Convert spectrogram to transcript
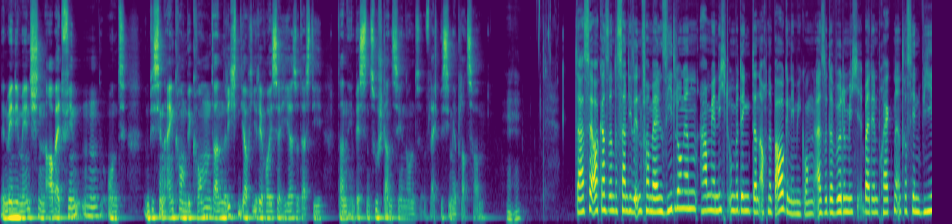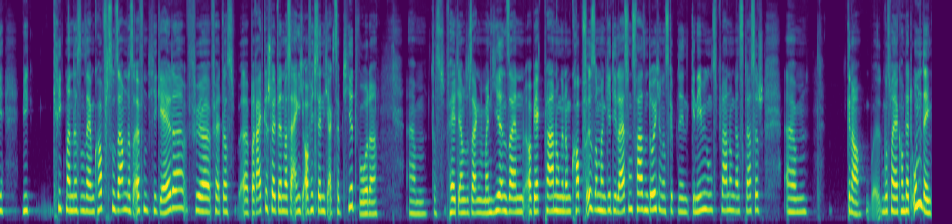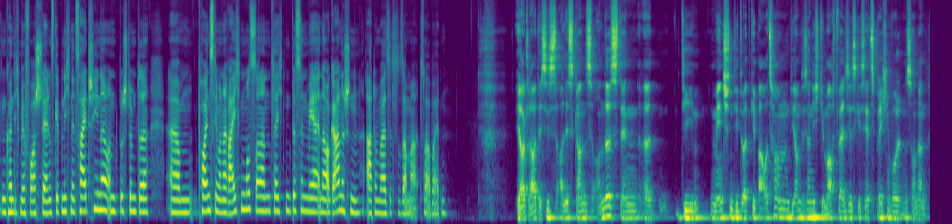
Denn wenn die Menschen Arbeit finden und ein bisschen Einkommen bekommen, dann richten die auch ihre Häuser her, sodass die dann im besten Zustand sind und vielleicht ein bisschen mehr Platz haben. Mhm. Da ist ja auch ganz interessant, diese informellen Siedlungen haben ja nicht unbedingt dann auch eine Baugenehmigung. Also da würde mich bei den Projekten interessieren, wie, wie kriegt man das in seinem Kopf zusammen, dass öffentliche Gelder für, für etwas äh, bereitgestellt werden, was ja eigentlich offiziell nicht akzeptiert wurde. Ähm, das fällt ja sozusagen, wenn man hier in seinen Objektplanungen im Kopf ist und man geht die Leistungsphasen durch und es gibt eine Genehmigungsplanung ganz klassisch. Ähm, genau, muss man ja komplett umdenken, könnte ich mir vorstellen. Es gibt nicht eine Zeitschiene und bestimmte ähm, Points, die man erreichen muss, sondern vielleicht ein bisschen mehr in einer organischen Art und Weise zusammenzuarbeiten. Ja klar, das ist alles ganz anders, denn äh, die Menschen, die dort gebaut haben, die haben das ja nicht gemacht, weil sie das Gesetz brechen wollten, sondern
